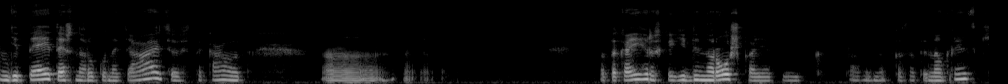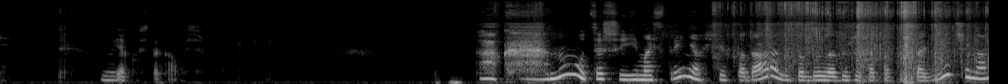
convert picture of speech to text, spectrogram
дітей теж на руку натягається. Ось така от, е, от така іграшка, єдинорожка, як її правильно казати на українській. Ну, якось така ось. Так, ну це ж її майстриня ще в подарок зробила дуже така крута дівчина.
